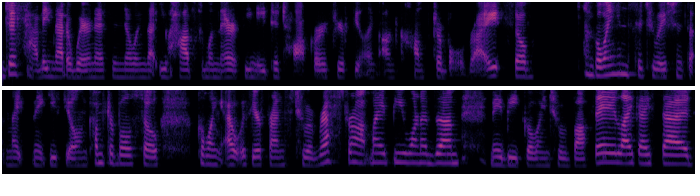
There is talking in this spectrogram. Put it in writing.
just having that awareness and knowing that you have someone there if you need to talk or if you're feeling uncomfortable, right? So going in situations that might make you feel uncomfortable. So, going out with your friends to a restaurant might be one of them. Maybe going to a buffet, like I said,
